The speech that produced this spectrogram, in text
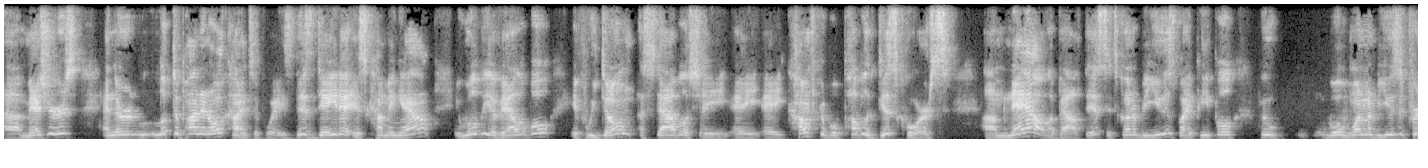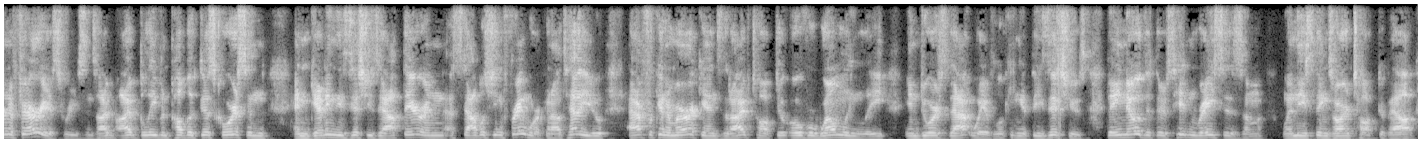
uh, measures, and they're looked upon in all kinds of ways. This data is coming out. It will be available. If we don't establish a, a, a comfortable public discourse um, now about this. It's going to be used by people who will want to use it for nefarious reasons. I, I, believe in public discourse and, and getting these issues out there and establishing a framework. And I'll tell you, African Americans that I've talked to overwhelmingly endorse that way of looking at these issues. They know that there's hidden racism when these things aren't talked about,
